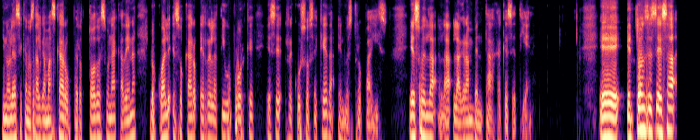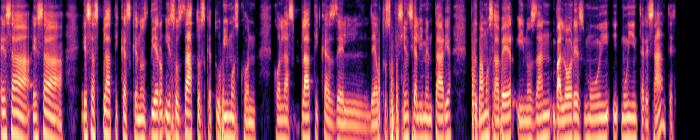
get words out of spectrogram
y no le hace que nos salga más caro, pero todo es una cadena, lo cual eso caro es relativo porque ese recurso se queda en nuestro país. Eso es la gran ventaja que se tiene. Eh, entonces, esa, esa, esa, esas pláticas que nos dieron y esos datos que tuvimos con, con las pláticas del, de autosuficiencia alimentaria, pues vamos a ver y nos dan valores muy, muy interesantes.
